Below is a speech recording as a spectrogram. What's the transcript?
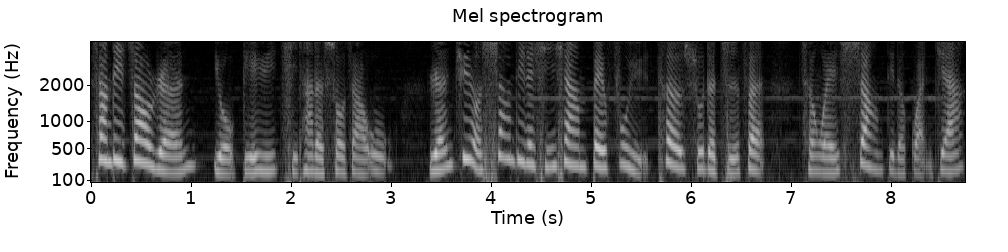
上帝造人有别于其他的受造物。人具有上帝的形象，被赋予特殊的职分，成为上帝的管家，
